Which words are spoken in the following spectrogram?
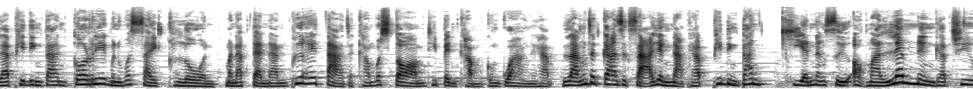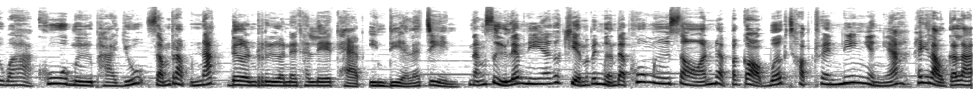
และพิดดิงตันก็เรียกมันว่าไซโคลนมานับแต่นั้นเพื่อให้ต่างจากคำว่า storm ที่เป็นคำกว้างๆนะครับ หลังจากการศึกษาอย่างหนักครับพิดดิงตันเขียนหนังสือออกมาเล่มหนึ่งครับ ชื่อว่าคู่มือพายุสำหรับนักเดินเรือในทะเลแถบอินเดียและจีน หนังสือเล่มนี้ก็เขียนมาเป็นเหมือนแบบคู่มือสอนแบบประกอบ workshop training อย่างเงี้ยให้เหล่ากะลา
